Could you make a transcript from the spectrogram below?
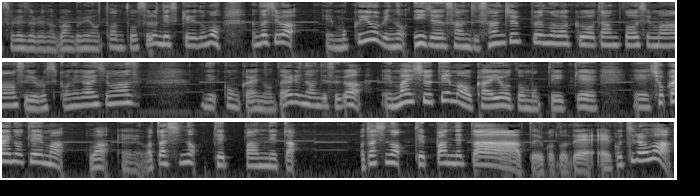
それぞれの番組を担当するんですけれども私は、え木曜日の23時30分の枠を担当します。よろしくお願いします。で今回のお便りなんですが、え毎週テーマを変えようと思っていて、え初回のテーマは、え私の鉄板ネタ。私の鉄板ネタということで、えーこちらは、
